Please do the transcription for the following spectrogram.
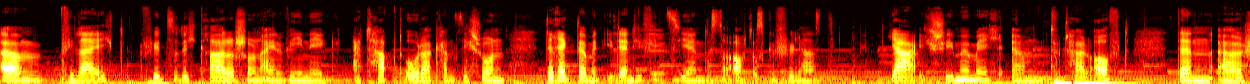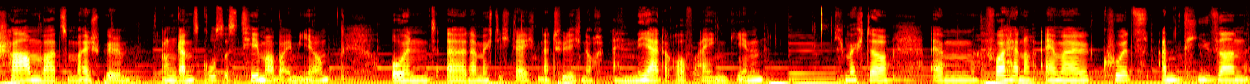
Ähm, vielleicht fühlst du dich gerade schon ein wenig ertappt oder kannst dich schon direkt damit identifizieren, dass du auch das Gefühl hast, ja, ich schäme mich ähm, total oft, denn äh, Scham war zum Beispiel ein ganz großes Thema bei mir. Und äh, da möchte ich gleich natürlich noch äh, näher darauf eingehen. Ich möchte ähm, vorher noch einmal kurz anteasern,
